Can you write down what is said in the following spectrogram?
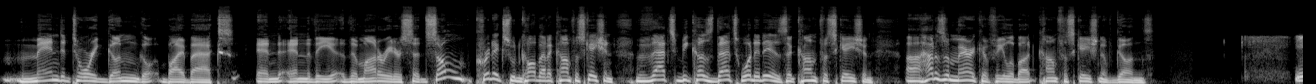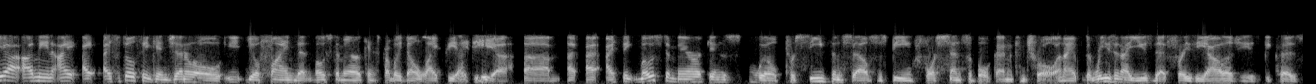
mandatory gun go- buybacks and and the the moderator said some critics would call that a confiscation. That's because that's what it is a confiscation. Uh, how does america feel about confiscation of guns? Yeah, I mean, I, I, I still think in general you'll find that most Americans probably don't like the idea. Um, I, I think most Americans will perceive themselves as being for sensible gun control, and I, the reason I use that phraseology is because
